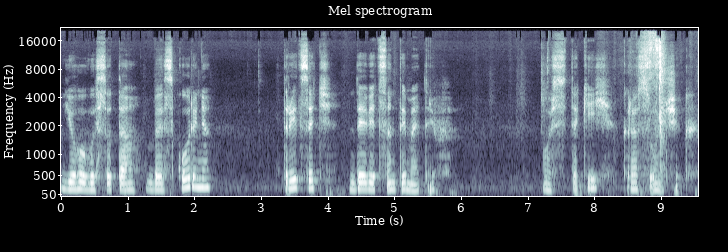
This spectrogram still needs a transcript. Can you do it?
його висота без кореня 39 сантиметрів. Ось такий красунчик.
